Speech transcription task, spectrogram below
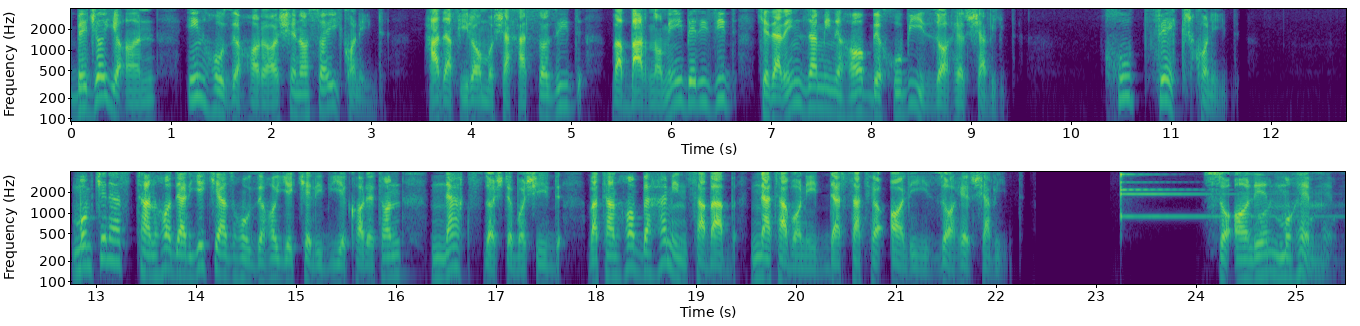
به جای آن این حوزه ها را شناسایی کنید. هدفی را مشخص سازید و برنامه بریزید که در این زمینه ها به خوبی ظاهر شوید. خوب فکر کنید. ممکن است تنها در یکی از حوزه های کلیدی کارتان نقص داشته باشید و تنها به همین سبب نتوانید در سطح عالی ظاهر شوید. سؤال مهم.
